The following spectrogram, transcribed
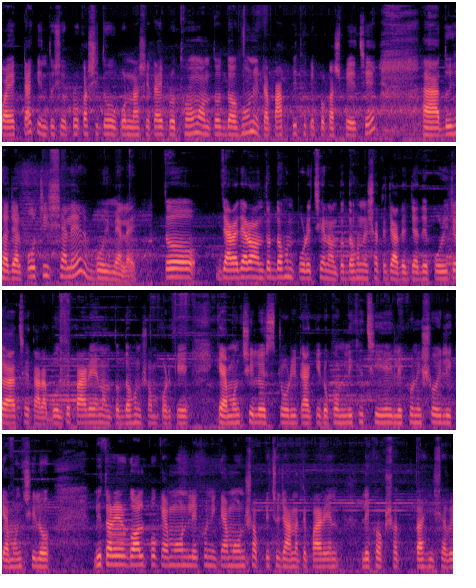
কয়েকটা, কিন্তু সে প্রকাশিত উপন্যাস এটাই প্রথম। অন্তর্দহন, এটা পাপড়ি থেকে প্রকাশ পেয়েছে দুই হাজার পঁচিশ সালের বইমেলায়। তো যারা যারা অন্তর্দহন পড়েছেন, অন্তর্দহনের সাথে যাদের যাদের পরিচয় আছে, তারা বলতে পারেন অন্তর্দহন সম্পর্কে কেমন ছিল স্টোরিটা কীরকম লিখেছি, এই লেখনী শৈলী কেমন ছিল, ভিতরের গল্প কেমন, লেখনী কেমন সব কিছু জানাতে পারেন। লেখক সত্তা হিসাবে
